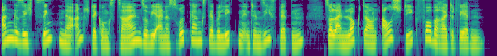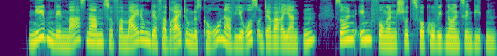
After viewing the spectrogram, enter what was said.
Angesichts sinkender Ansteckungszahlen sowie eines Rückgangs der belegten Intensivbetten soll ein Lockdown-Ausstieg vorbereitet werden. Neben den Maßnahmen zur Vermeidung der Verbreitung des Coronavirus und der Varianten sollen Impfungen Schutz vor Covid-19 bieten.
